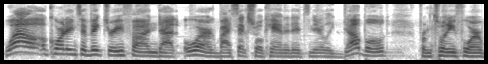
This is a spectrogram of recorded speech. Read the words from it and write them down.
Well, according to victoryfund.org, bisexual candidates nearly doubled from 24 um,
